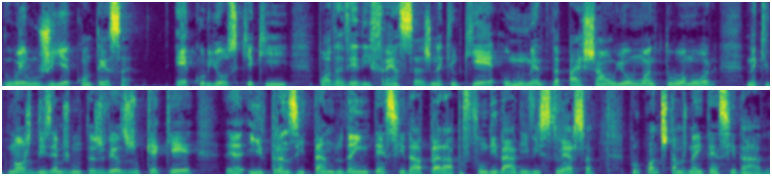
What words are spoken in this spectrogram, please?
o elogio aconteça é curioso que aqui pode haver diferenças naquilo que é o momento da paixão e o momento do amor. Naquilo que nós dizemos muitas vezes o que é que é uh, ir transitando da intensidade para a profundidade e vice-versa. Porque quando estamos na intensidade,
